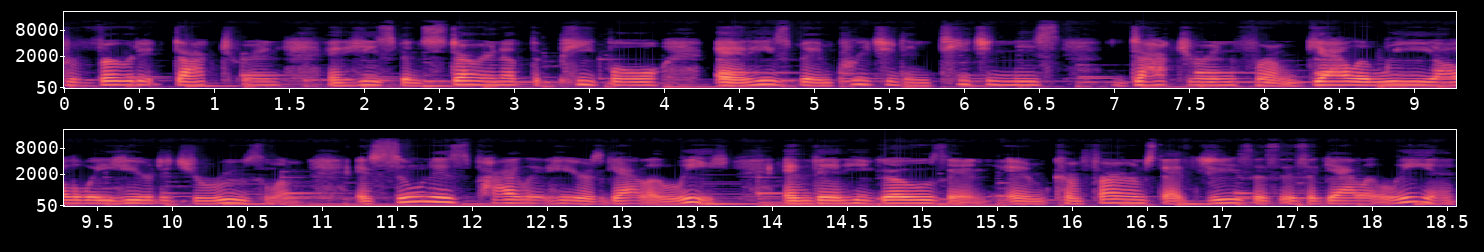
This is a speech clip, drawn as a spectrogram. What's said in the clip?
perverted doctrine and he's been stirring up the people and he's been preaching and teaching this doctrine from Galilee all the way here to Jerusalem. As soon as Pilate hears Galilee and then he goes and, and confirms that Jesus is a Galilean,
